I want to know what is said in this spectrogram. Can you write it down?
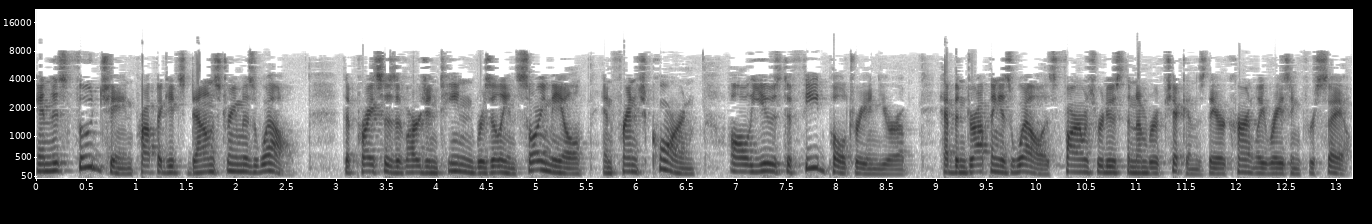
And this food chain propagates downstream as well. The prices of Argentine and Brazilian soy meal and French corn, all used to feed poultry in Europe, have been dropping as well as farms reduce the number of chickens they are currently raising for sale.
